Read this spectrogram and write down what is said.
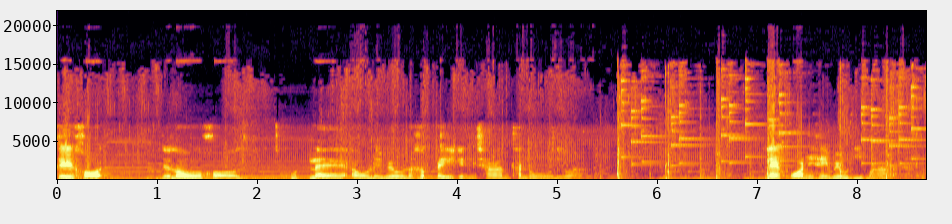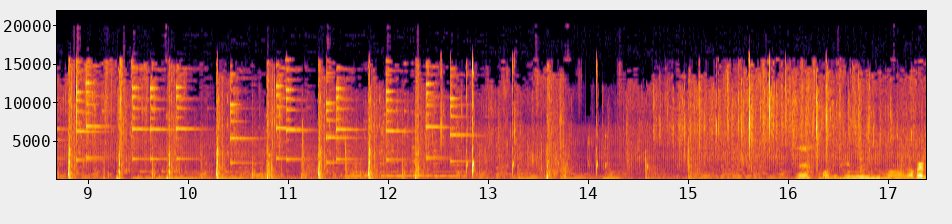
เคขอ เดี๋ยวเราขอขุดแร่เอาเลเวลแล้วไปเอนชานธนูดีกว่าแร่คอร์สนี่ให้เวลดีมากแร่คอร์สนี่ให้เวลดีมากแป๊บ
